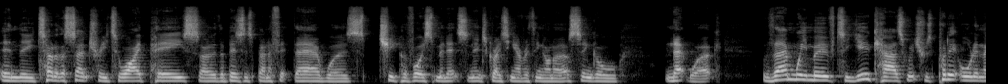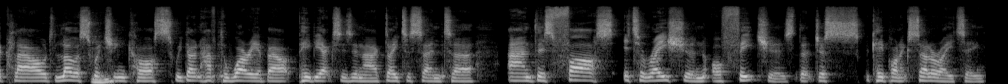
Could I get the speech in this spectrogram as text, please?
in the turn of the century to IP. So the business benefit there was cheaper voice minutes and integrating everything on a single network. Then we moved to UCaaS, which was put it all in the cloud, lower switching mm-hmm. costs. We don't have to worry about PBXs in our data center and this fast iteration of features that just keep on accelerating.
